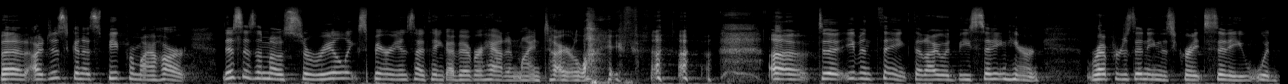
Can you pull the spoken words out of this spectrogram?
But I'm just to speak from my heart. This is the most surreal experience I think I've ever had in my entire life. uh, to even think that I would be sitting here representing this great city would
